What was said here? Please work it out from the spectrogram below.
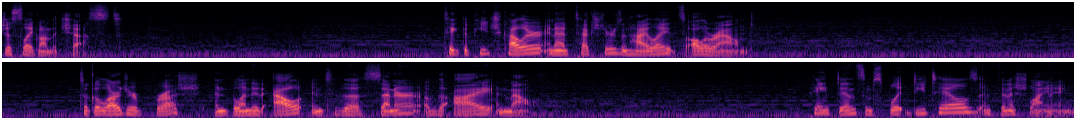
just like on the chest. Take the peach color and add textures and highlights all around. Took a larger brush and blended out into the center of the eye and mouth. Paint in some split details and finish lining.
